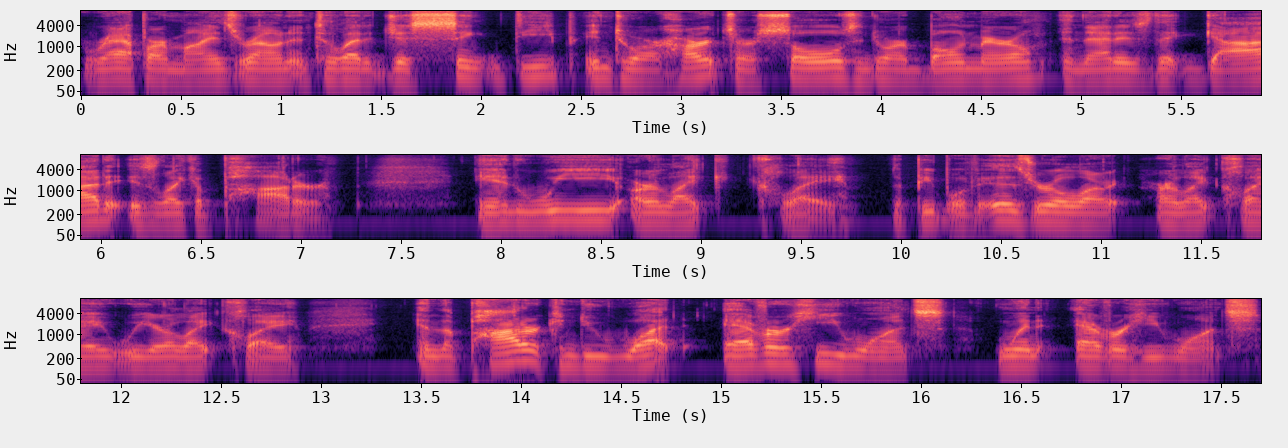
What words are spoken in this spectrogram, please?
wrap our minds around and to let it just sink deep into our hearts, our souls, into our bone marrow. And that is that God is like a potter and we are like clay. The people of Israel are, are like clay. We are like clay. And the potter can do whatever he wants, whenever he wants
